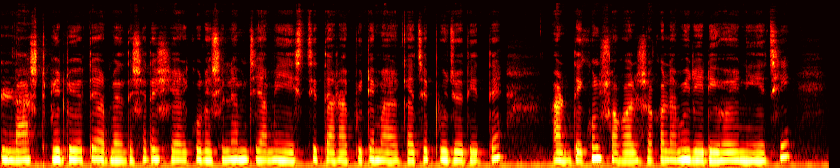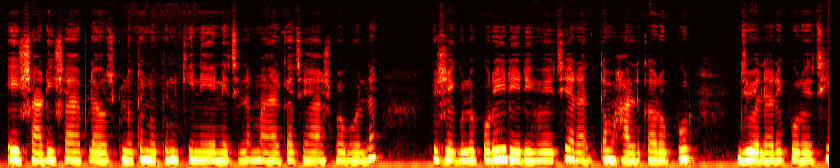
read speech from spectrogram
লাস্ট ভিডিওতে আপনাদের সাথে শেয়ার করেছিলাম যে আমি এসছি তারাপীঠে মায়ের কাছে পুজো দিতে। আর দেখুন, সকাল সকাল আমি রেডি হয়ে নিয়েছি। এই শাড়ি, সায়া ব্লাউজগুলো তো নতুন কিনে এনেছিলাম, মায়ের কাছে আসব বলে। তো সেগুলো পরেই রেডি হয়েছি আর একদম হালকার ওপর জুয়েলারি পরেছি।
